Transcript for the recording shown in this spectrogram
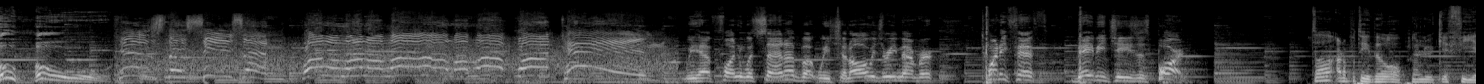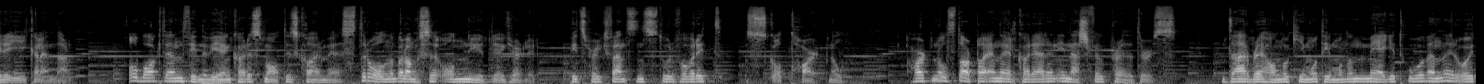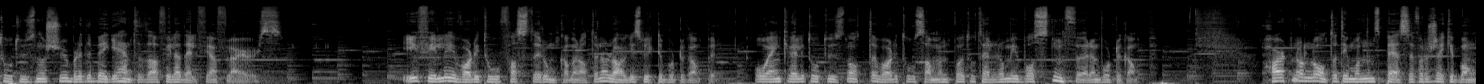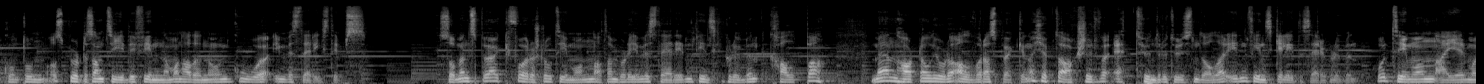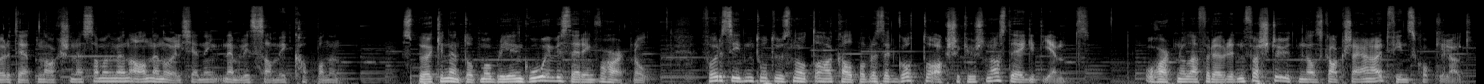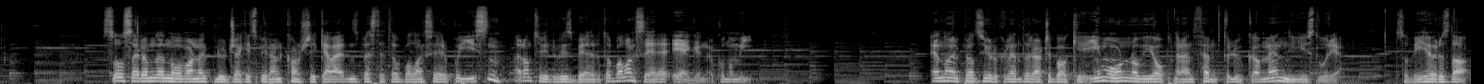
ho, ho! Tis the season! Fa la la la la la la Fontaine! We have fun with Santa, but we should always remember 25th, baby Jesus born. Da er det på tide å åpne luke fire i kalenderen. Og bak den finner vi en karismatisk kar med strålende balanse og nydelige krøller. Pittsburgh-fansens store favoritt, Scott Hartnell. Hartnell starta NHL-karrieren i Nashville Predators. Der ble han og Kimo Timonen meget gode venner, og i 2007 ble de begge hentet av Philadelphia Flyers. I Philly var de to faste romkamerater når laget spilte bortekamper, og en kveld i 2008 var de to sammen på et hotellrom i Boston før en bortekamp. Hartnell lånte Timonens PC for å sjekke bankkontoen, og spurte samtidig Finn om han hadde noen gode investeringstips. Som en spøk foreslo Timonen at han burde investere i den finske klubben Kalpa, men Hartnell gjorde alvor av spøken og kjøpte aksjer for 100 000 dollar i den finske eliteserieklubben, hvor Timonen eier majoriteten av aksjene sammen med en annen NHL-kjenning, nemlig Sami Kappanen. Spøken endte opp med å bli en god investering for Hartnell, for siden 2008 har Kalpa prestert godt og aksjekursen har steget jevnt. Og Hartnell er for øvrig den første utenlandske aksjeeieren av et finsk hockeylag. Så selv om den nåværende Blue Jacket-spilleren kanskje ikke er verdens beste til å balansere på isen, er han tydeligvis bedre til å balansere egen økonomi. NHL Prats julekalender er tilbake i morgen og vi åpner den femte luka med en ny historie. Så vi høres da.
